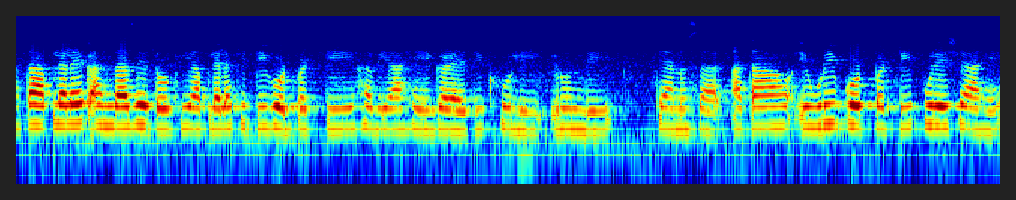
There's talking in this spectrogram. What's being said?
आता आपल्याला एक अंदाज येतो की आपल्याला किती गोटपट्टी हवी आहे गळ्याची खोली रुंदी त्यानुसार. आता एवढी गोटपट्टी पुरेशी आहे.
